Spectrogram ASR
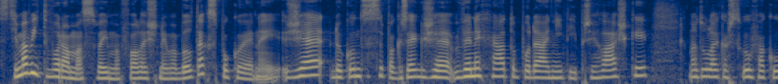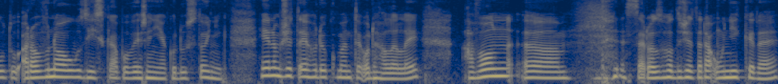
S těma výtvorama svýma falešnýma byl tak spokojený, že dokonce se pak řekl, že vynechá to podání té přihlášky na tu lékařskou fakultu a rovnou získá pověření jako důstojník. Jenomže ty jeho dokumenty odhalili a on uh, se rozhodl, že teda unikne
